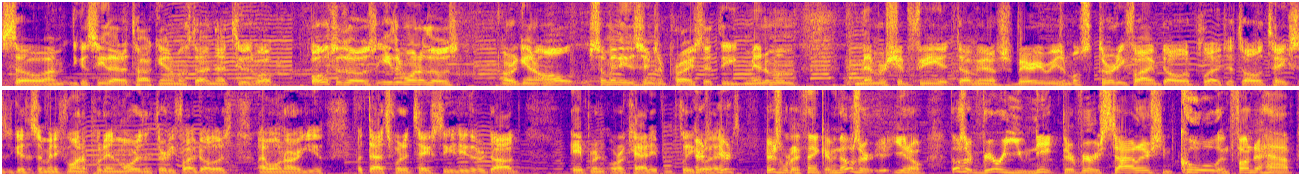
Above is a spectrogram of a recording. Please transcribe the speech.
So um, you can see that at talkinganimals.net too as well. Both of those, either one of those, are again all. So many of these things are priced at the minimum membership fee at WNF. is very reasonable. It's thirty-five dollar pledge. That's all it takes to get this. I mean, if you want to put in more than thirty-five dollars, I won't argue. But that's what it takes to get either a dog apron or a cat apron. Please go ahead. here's, here's what I think. I mean, those are, you know, those are very unique. They're very stylish and cool and fun to have.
